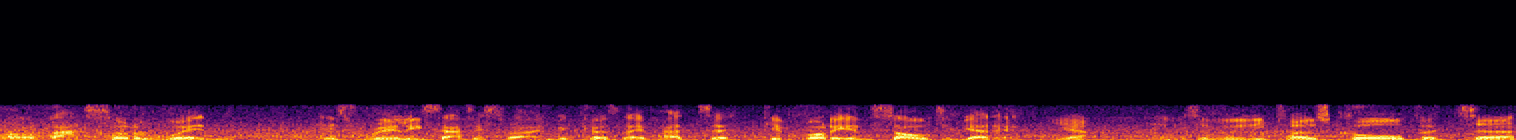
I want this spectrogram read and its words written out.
Well, that sort of win is really satisfying because they've had to give body and soul to get it. Yeah, it was a really close call, but uh,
